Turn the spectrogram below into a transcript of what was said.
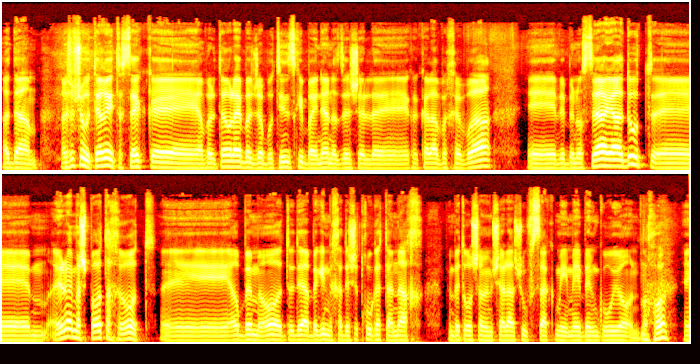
האדם. אני חושב שהוא יותר התעסק, אה, אבל יותר אולי בז'בוטינסקי בעניין הזה של אה, כלכלה וחברה. אה, ובנושא היהדות, היו להם השפעות אחרות, הרבה מאוד. אתה יודע, בגין מחדש את חוג התנ"ך. מבית ראש הממשלה שהופסק מימי בן גוריון. נכון. אה,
